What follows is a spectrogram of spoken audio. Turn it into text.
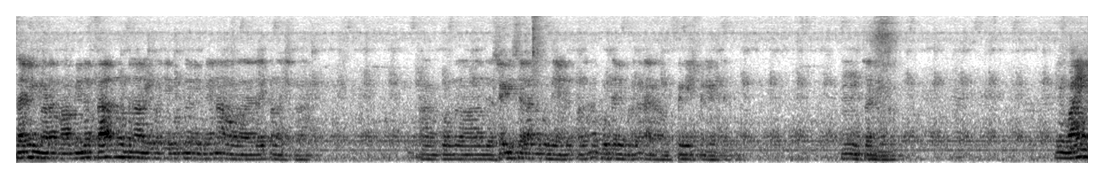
சரிங்க மேடம் அப்படின்னா ஃபேட் நோட்டு நாளைக்கு கொஞ்சம் கொடுத்து வைங்க. நான் ரைட் பண்ண வச்சுக்கிறேன். ஆ, கொஞ்சம் அந்த ஸ்டடிஸ் எல்லாமே கொஞ்சம் ஹெல்ப் பண்ணுங்க. கொடுத்து அனுப்பி கொடுங்க நான் ஃபினிஷ் பண்ணி ம் சரி மேடம். நீங்கள் வாங்கி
